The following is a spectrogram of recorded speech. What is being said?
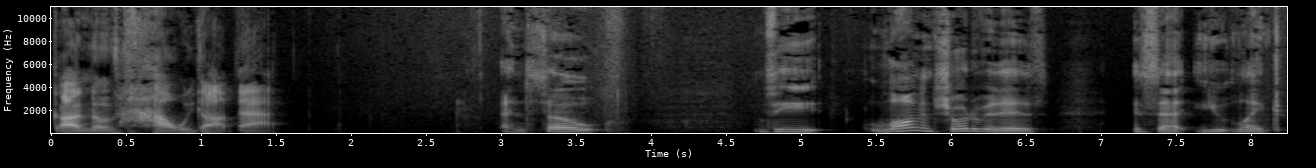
God knows how we got that. And so the long and short of it is is that you like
